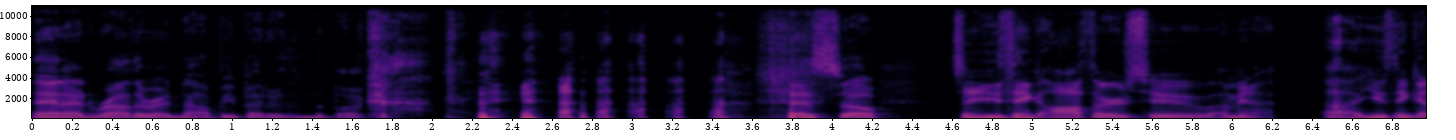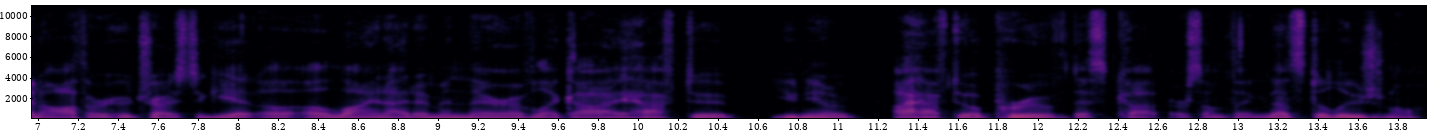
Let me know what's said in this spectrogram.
and I'd rather it not be better than the book. so so you think authors who, I mean, uh, you think an author who tries to get a, a line item in there of like, I have to, you know, I have to approve this cut or something. That's delusional.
